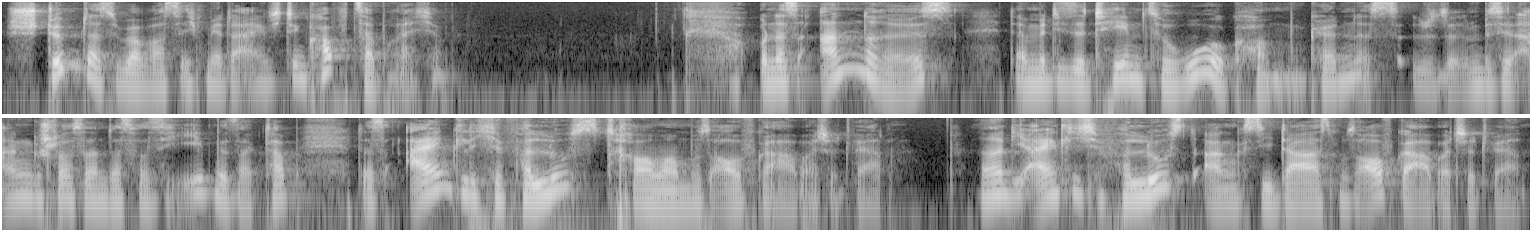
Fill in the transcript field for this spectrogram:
stimmt das, über was ich mir da eigentlich den Kopf zerbreche? Und das andere ist, damit diese Themen zur Ruhe kommen können, ist ein bisschen angeschlossen an das, was ich eben gesagt habe, das eigentliche Verlusttrauma muss aufgearbeitet werden. Ne, die eigentliche Verlustangst, die da ist, muss aufgearbeitet werden.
